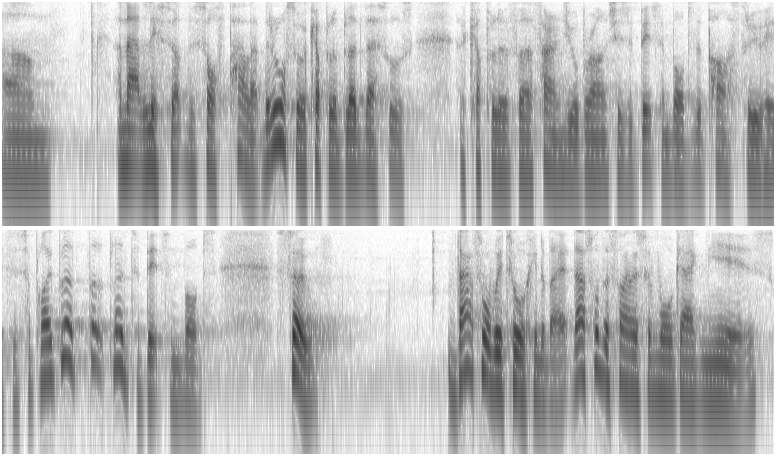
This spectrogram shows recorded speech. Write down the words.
Um, and that lifts up the soft palate. There are also a couple of blood vessels, a couple of uh, pharyngeal branches of bits and bobs that pass through here to supply blood, blood, to bits and bobs. So that's what we're talking about. That's what the sinus of Morgagni is.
